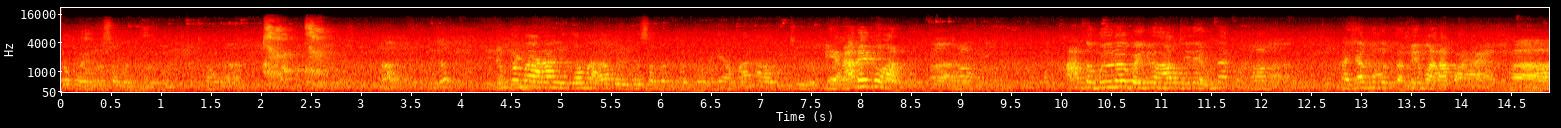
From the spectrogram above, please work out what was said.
તો પહેલો સંબંધ કરવો. હા એમ તો મારા લીધે મારા પહેલો સંબંધ નહીં આવું થયું. પહેલા નહીં કહો હાલ હા. હાલ તો બોલ્યો ના ભાઈનો હાલ થઈ જાય એવું ના કહો હા હા. તમે મારા પાણા હા.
